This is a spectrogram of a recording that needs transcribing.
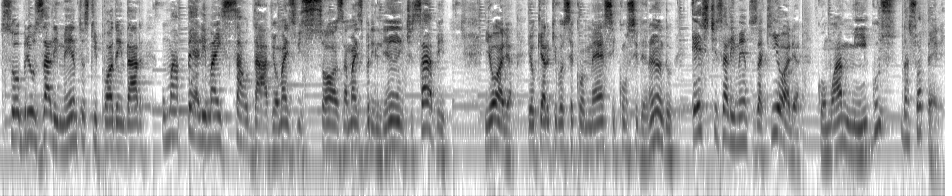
sobre os alimentos que podem dar uma pele mais saudável, mais viçosa, mais brilhante, sabe? E olha, eu quero que você comece considerando estes alimentos aqui, olha, como amigos da sua pele.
